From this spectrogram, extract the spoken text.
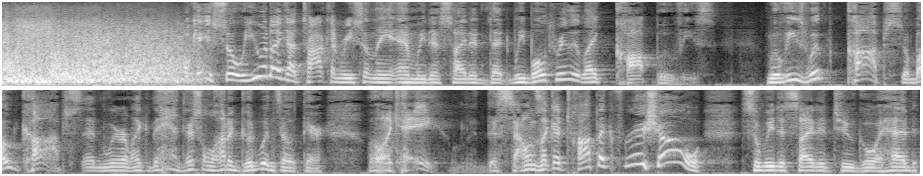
Okay, so you and I got talking recently, and we decided that we both really like cop movies. Movies with cops, about cops. And we were like, man, there's a lot of good ones out there. Well, like, hey, this sounds like a topic for a show. So we decided to go ahead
